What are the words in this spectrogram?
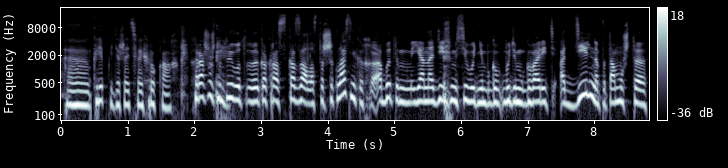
а, крепко держать в своих руках. Хорошо, что ты вот э, как раз сказала о старшеклассниках. Об этом, я надеюсь, мы сегодня будем говорить отдельно, потому что,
